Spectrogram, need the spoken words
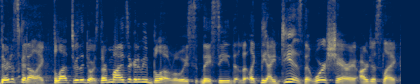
they're just gonna like flood through the doors. Their minds are gonna be blown when we they see that like the ideas that we're sharing are just like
